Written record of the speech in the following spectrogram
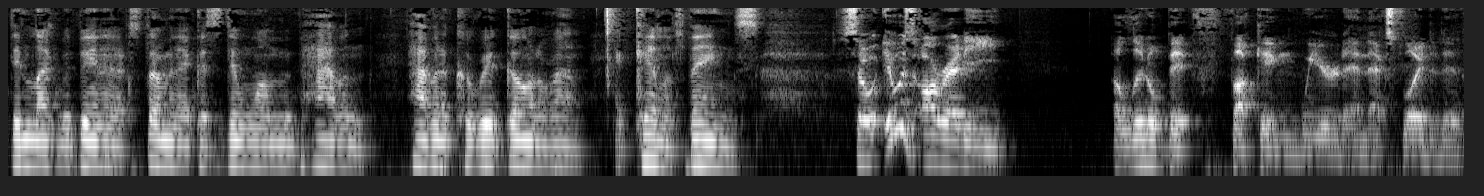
Didn't like me being an exterminator because he didn't want me having having a career going around and killing things. So it was already a little bit fucking weird and exploitative,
